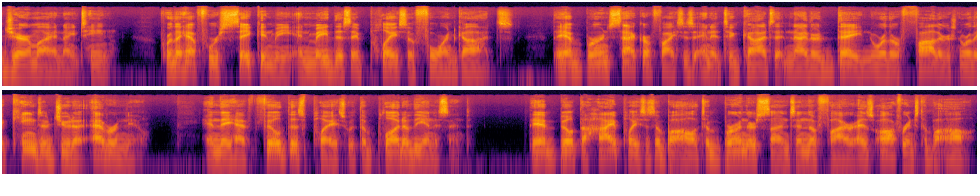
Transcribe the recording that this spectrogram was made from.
Jeremiah 19. For they have forsaken me and made this a place of foreign gods. They have burned sacrifices in it to gods that neither they nor their fathers nor the kings of Judah ever knew. And they have filled this place with the blood of the innocent. They have built the high places of Baal to burn their sons in the fire as offerings to Baal,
